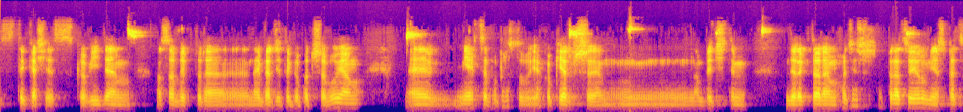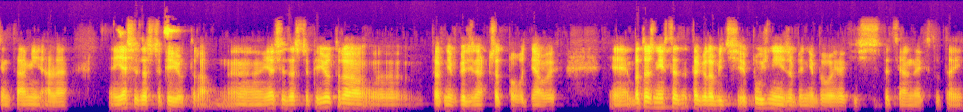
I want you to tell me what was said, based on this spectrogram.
styka się z COVID-em, osoby, które najbardziej tego potrzebują. Y, nie chcę po prostu jako pierwszy mm, no, być tym dyrektorem, chociaż pracuję również z pacjentami, ale ja się zaszczepię jutro. E, ja się zaszczepię jutro, e, pewnie w godzinach przedpołudniowych, e, bo też nie chcę tego robić później, żeby nie było jakichś specjalnych tutaj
